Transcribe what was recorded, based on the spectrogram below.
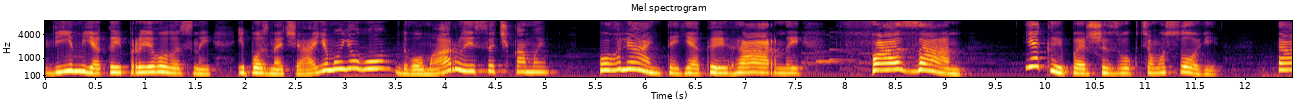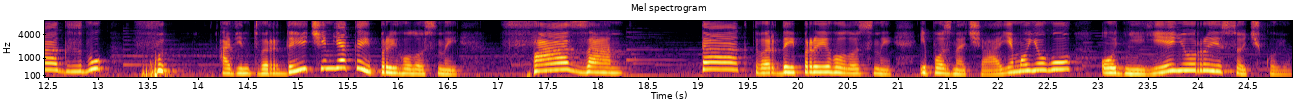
Він м'який приголосний і позначаємо його двома рисочками. Погляньте, який гарний фазан. Який перший звук в цьому слові? Так, звук Ф. А він твердий чи м'який приголосний? Фазан. Так, твердий приголосний. І позначаємо його однією рисочкою.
